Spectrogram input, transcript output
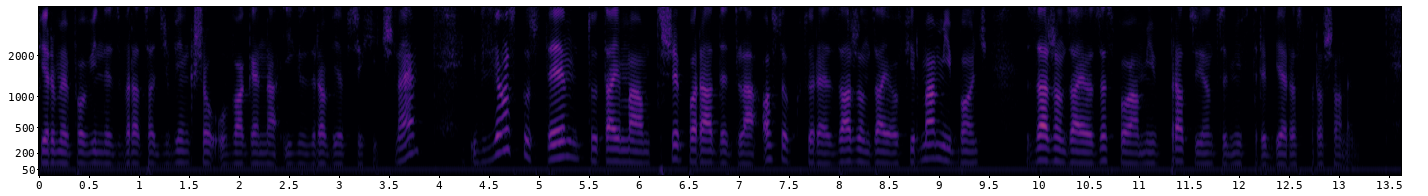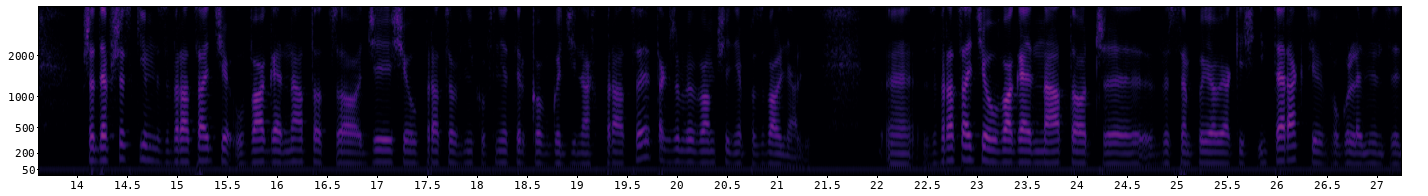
firmy powinny zwracać większą uwagę na ich zdrowie psychiczne. I w związku z tym tutaj mam trzy porady dla osób, które zarządzają firmami bądź zarządzają zespołami pracującymi w trybie rozproszonym. Przede wszystkim zwracajcie uwagę na to, co dzieje się u pracowników nie tylko w godzinach pracy, tak żeby Wam się nie pozwalniali. E, zwracajcie uwagę na to, czy występują jakieś interakcje w ogóle między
